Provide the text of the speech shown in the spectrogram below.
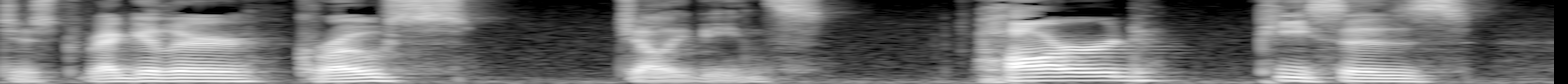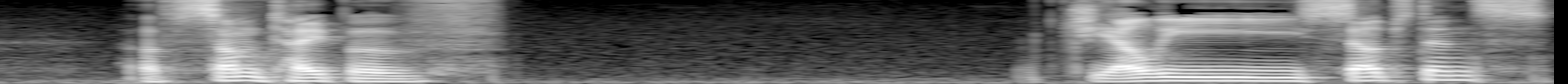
Just regular, gross jelly beans. Hard pieces of some type of jelly substance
